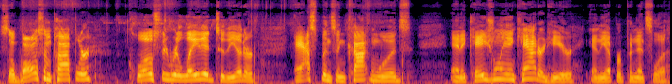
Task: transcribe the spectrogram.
So balsam poplar, closely related to the other aspens and cottonwoods, and occasionally encountered here in the Upper Peninsula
